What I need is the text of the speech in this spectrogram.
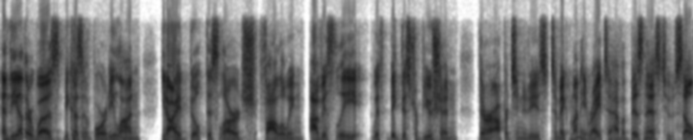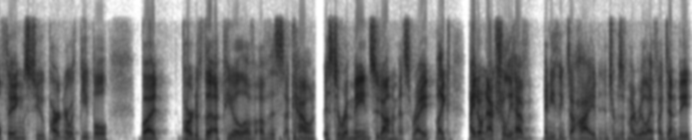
And the other was because of Bored Elon, you know, I had built this large following. Obviously, with big distribution, there are opportunities to make money, right? To have a business, to sell things, to partner with people. But part of the appeal of, of this account is to remain pseudonymous, right? Like, I don't actually have anything to hide in terms of my real life identity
